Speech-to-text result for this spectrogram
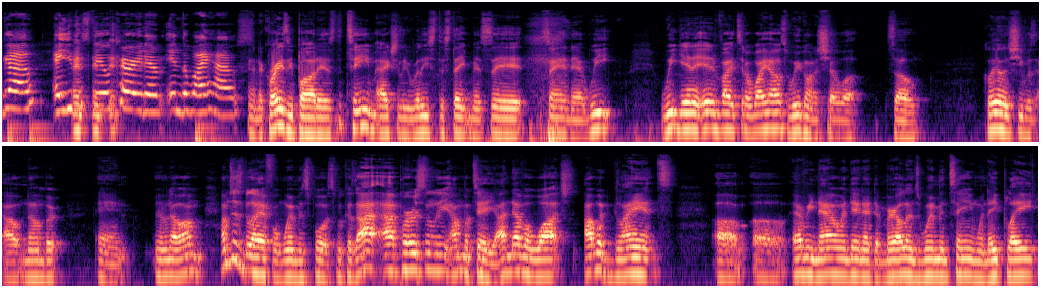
Go, and you can And- still and- and- carry them in the White House. And the crazy part is the team actually released a statement said saying that we we get an invite to the White House, we're going to show up. So clearly she was outnumbered, and you know I'm I'm just glad for women's sports because I I personally I'm gonna tell you I never watched. I would glance. Uh, uh, every now and then at the Maryland's women team when they played,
